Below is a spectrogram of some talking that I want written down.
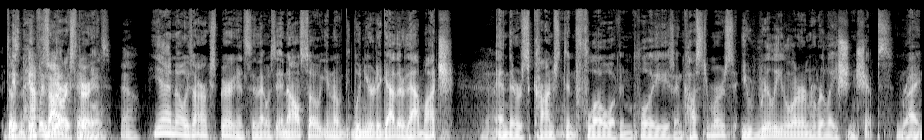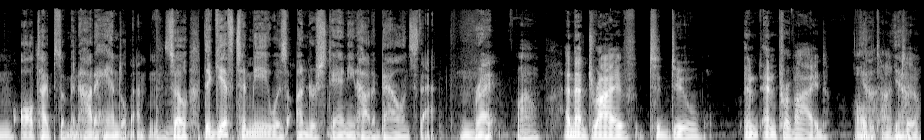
It doesn't It- have it was to be our a table. experience. Yeah. Yeah, no, it was our experience, and that was, and also, you know, when you're together that much, and there's constant flow of employees and customers, you really learn relationships, mm-hmm. right? All types of them, and how to handle them. Mm-hmm. So the gift to me was understanding how to balance that, mm-hmm. right? Wow. And that drive to do and, and provide all the time yeah, too.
